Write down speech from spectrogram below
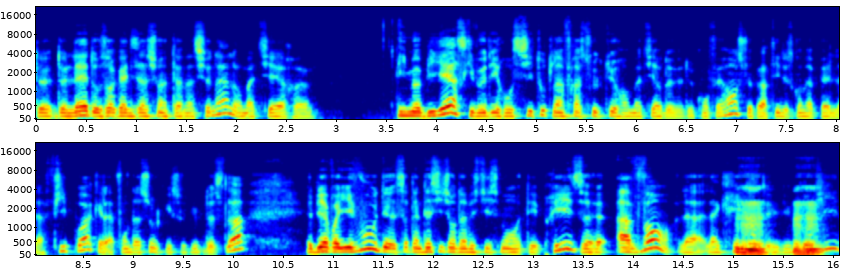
de, de l'aide aux organisations internationales en matière euh, immobilière, ce qui veut dire aussi toute l'infrastructure en matière de, de conférences, je fais partie de ce qu'on appelle la FIPOA, qui est la fondation qui s'occupe de cela. Eh bien, voyez-vous, certaines décisions d'investissement ont été prises euh, avant la, la crise mmh. du, mmh. Covid,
